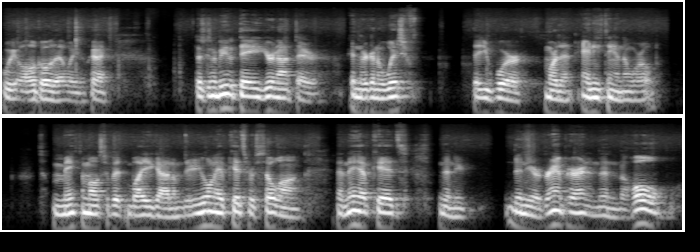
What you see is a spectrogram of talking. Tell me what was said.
We all go that way, okay? There's going to be a day you're not there, and they're going to wish that you were more than anything in the world. So make the most of it while you got them. You only have kids for so long then they have kids, and then you then you're a grandparent, and then the whole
